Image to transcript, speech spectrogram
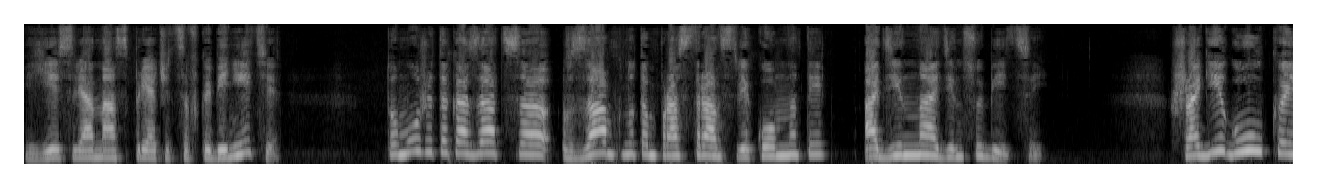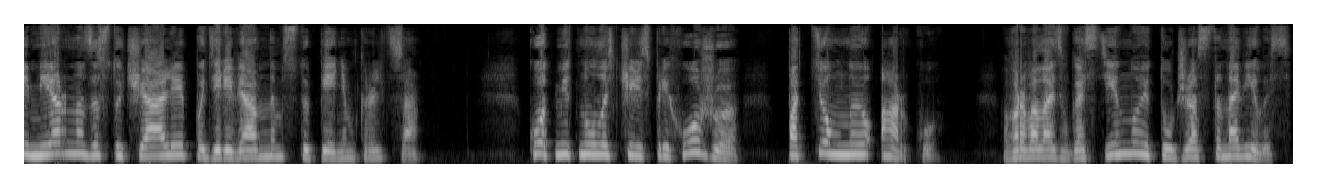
Если она спрячется в кабинете, то может оказаться в замкнутом пространстве комнаты один на один с убийцей. Шаги гулко и мерно застучали по деревянным ступеням крыльца. Кот метнулась через прихожую под темную арку, ворвалась в гостиную и тут же остановилась,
